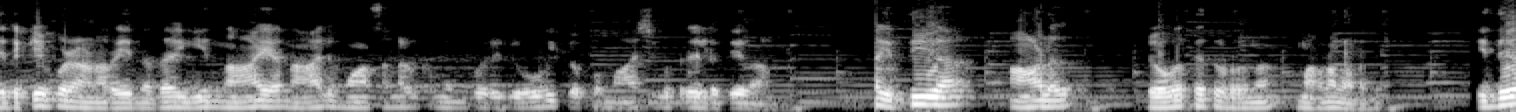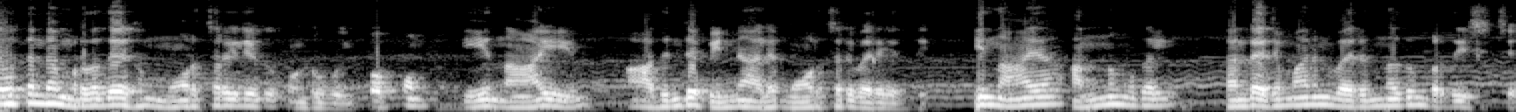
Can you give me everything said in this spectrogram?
തിരക്കിയപ്പോഴാണ് അറിയുന്നത്. ഈ നായ നാല് മാസങ്ങൾക്ക് മുമ്പ് ഒരു രോഗിക്കൊപ്പം ആശുപത്രിയിൽ എത്തിയതാണ്. എത്തിയ ആൾ രോഗത്തെ തുടർന്ന് മരണമടഞ്ഞു. ഇദ്ദേഹത്തിന്റെ മൃതദേഹം മോർച്ചറിയിലേക്ക് കൊണ്ടുപോയി. ഒപ്പം ഈ നായയും അതിന്റെ പിന്നാലെ മോർച്ചറി വരെ എത്തി. ഈ നായ അന്ന് മുതൽ തന്റെ യജമാനൻ വരുന്നതും പ്രതീക്ഷിച്ച്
